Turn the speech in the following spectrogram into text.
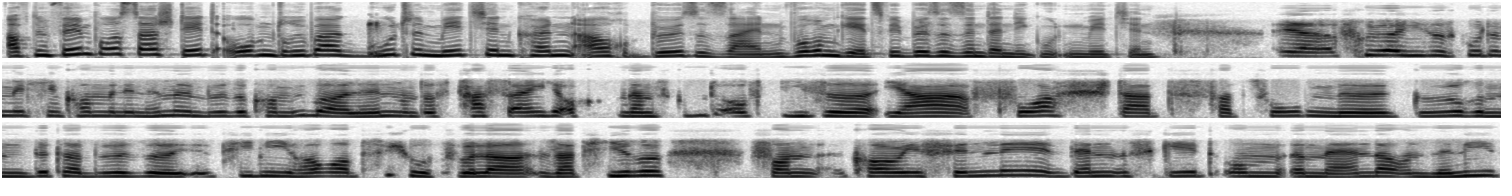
Auf dem Filmposter steht oben drüber, gute Mädchen können auch böse sein. Worum geht's? Wie böse sind denn die guten Mädchen? Ja, früher hieß es, gute Mädchen kommen in den Himmel, böse kommen überall hin und das passt eigentlich auch ganz gut auf diese, ja, Vorstadt verzogene, gören, bitterböse Teenie-Horror-Psychothriller-Satire von Corey Finlay, denn es geht um Amanda und Lily,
